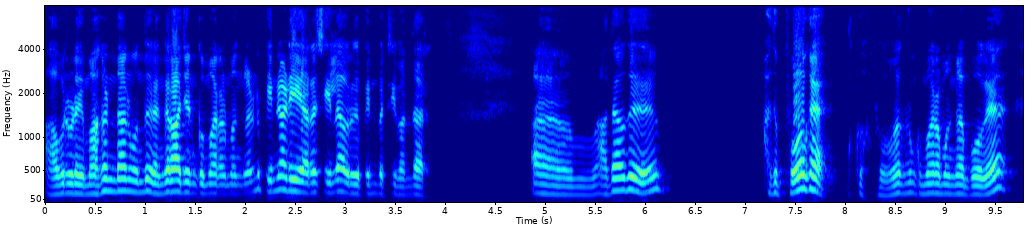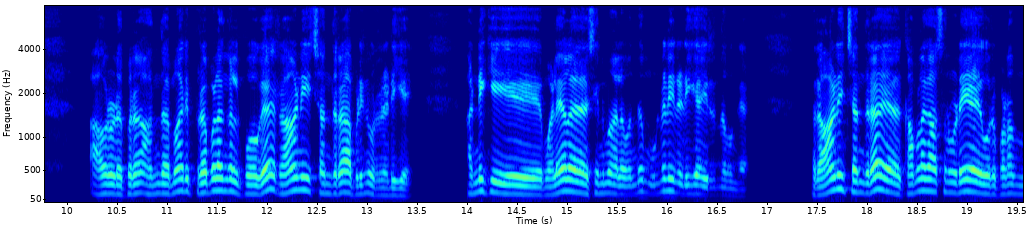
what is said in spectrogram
அவருடைய மகன் தான் வந்து ரங்கராஜன் குமாரமங்கலம்னு பின்னாடி அரசியலில் அவர் பின்பற்றி வந்தார். அதாவது அது போக மோகன் குமாரமங்கலம் போக அவரோட பிர அந்த மாதிரி பிரபலங்கள் போக ராணி சந்திரா அப்படின்னு ஒரு நடிகை. அன்னைக்கு மலையாள சினிமாவில் வந்து முன்னணி நடிகையாக இருந்தவங்க. ராணி சந்திரா கமலஹாசனுடைய ஒரு படம்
